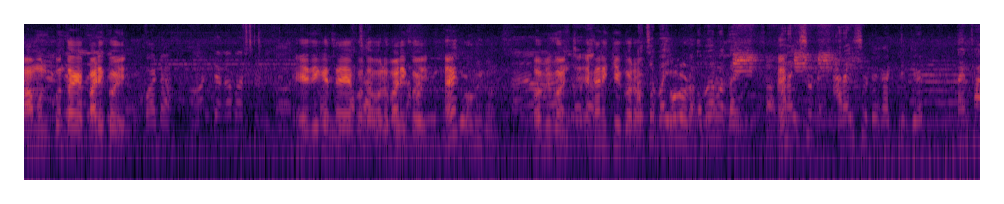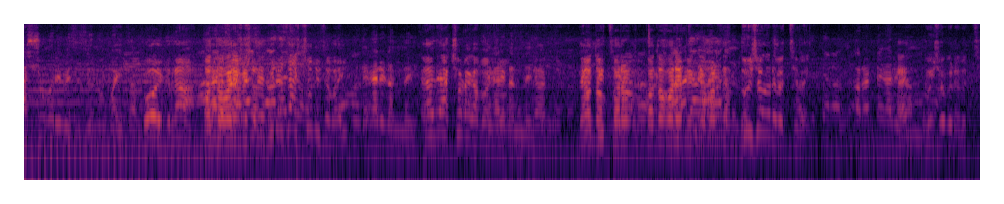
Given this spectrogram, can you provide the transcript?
মামুন কোন থাকে বাড়ি কই? কয়টা? এদিকে চাই কথা বলো বাড়ি কই? হ্যাঁ? হবিগঞ্জ। হবিগঞ্জ এখানে কি করো? আচ্ছা আড়াইশো টাকার টিকিট তাই পাঁচশো কত করে। কত কত বিক্রি করতে দুইশো করে বেচছি ভাই। হ্যাঁ? দুইশো করে বেচছি।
